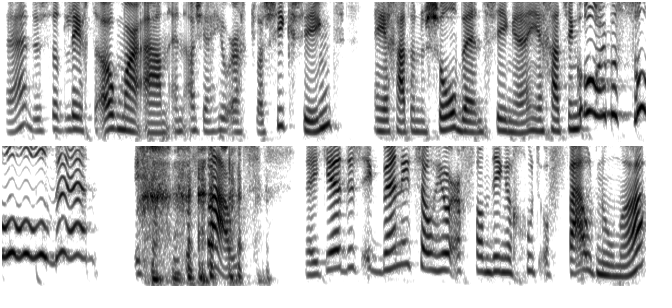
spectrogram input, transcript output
Hè? Dus dat ligt ook maar aan. En als jij heel erg klassiek zingt en je gaat in een soulband zingen en je gaat zingen, oh, I'm a soul man, is dat goed of fout? Weet je, dus ik ben niet zo heel erg van dingen goed of fout noemen.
